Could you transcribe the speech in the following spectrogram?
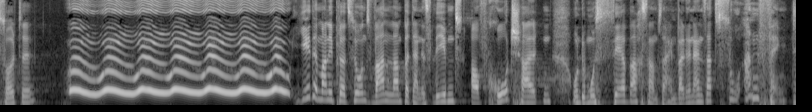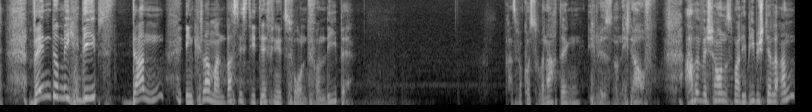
sollte jede Manipulationswarnlampe deines Lebens auf Rot schalten und du musst sehr wachsam sein, weil wenn ein Satz so anfängt, wenn du mich liebst, dann, in Klammern, was ist die Definition von Liebe? Kannst mal kurz drüber nachdenken, ich löse es noch nicht auf. Aber wir schauen uns mal die Bibelstelle an,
